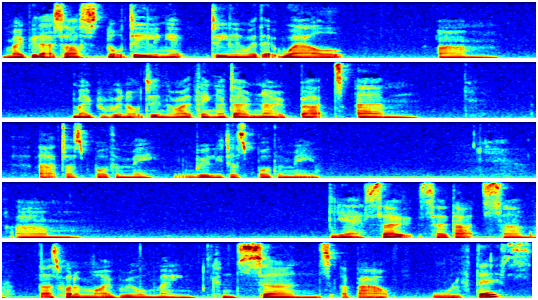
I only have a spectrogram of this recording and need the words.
Maybe that's us not dealing it, dealing with it well. Um, maybe we're not doing the right thing. I don't know, but um, that does bother me. It really does bother me. Um, yeah, so so that's um, that's one of my real main concerns about all of this.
